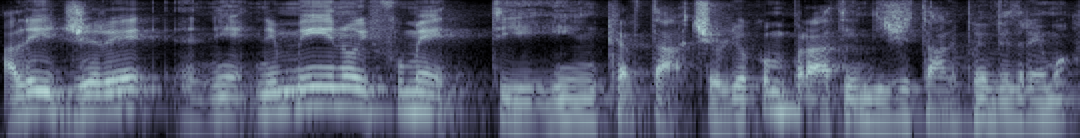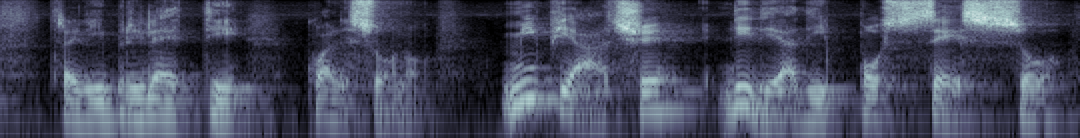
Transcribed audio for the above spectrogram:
a leggere eh, ne, nemmeno i fumetti in cartaceo, li ho comprati in digitale, poi vedremo tra i libri letti quali sono. Mi piace l'idea di possesso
